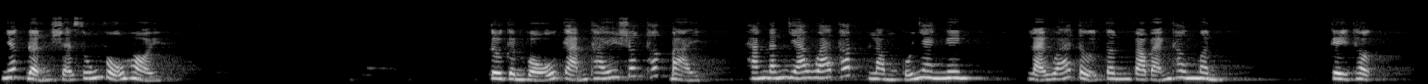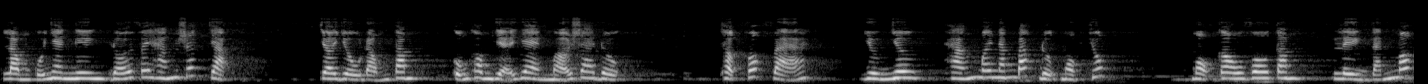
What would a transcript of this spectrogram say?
nhất định sẽ xuống vũ hội. Tư kình vũ cảm thấy rất thất bại, hắn đánh giá quá thấp lòng của nhan nghiêng, lại quá tự tin vào bản thân mình. Kỳ thực, lòng của nhan nghiêng đối với hắn rất chặt. Cho dù động tâm, cũng không dễ dàng mở ra được. Thật vất vả, dường như hắn mới nắm bắt được một chút. Một câu vô tâm, liền đánh mất,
